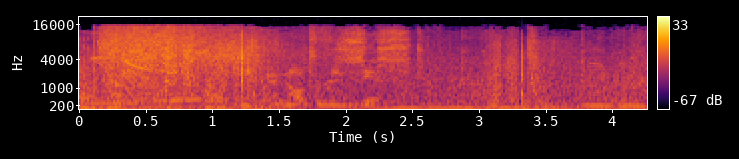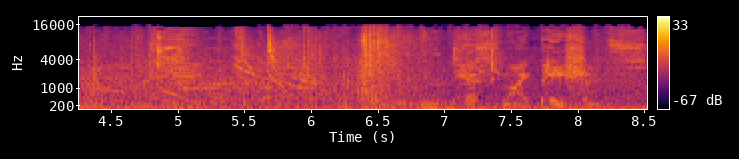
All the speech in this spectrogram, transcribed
You cannot resist. You test my patience.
